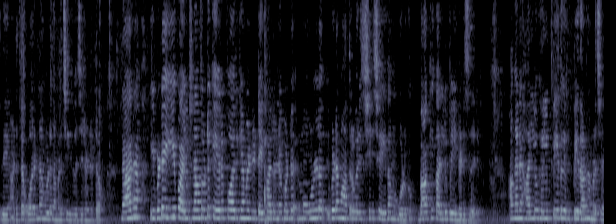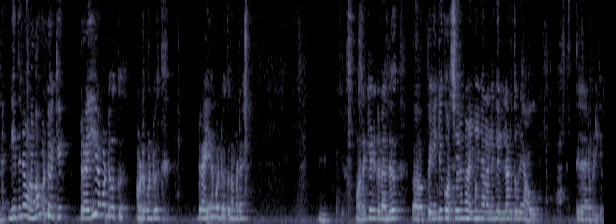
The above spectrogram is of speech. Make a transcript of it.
ഇത് അടുത്ത ഒരെണ്ണം കൂടെ നമ്മൾ ചെയ്ത് വെച്ചിട്ടുണ്ട് കേട്ടോ ഞാൻ ഇവിടെ ഈ വൈറ്റിനകത്തോട്ട് കയറി പോകാതിരിക്കാൻ വേണ്ടിയിട്ടേ കല്ലിനെ കൊണ്ട് മുകളിൽ ഇവിടെ മാത്രം ഒരു ചെയ്ത് അങ്ങ് കൊടുക്കും. ബാക്കി കല്ല് പെയിന്റ് അടിച്ച് തരും. അങ്ങനെ ഹല്ലു ഹെൽപ്പ് ചെയ്ത് ഹെൽപ്പ് ചെയ്താണ് നമ്മൾ ചെയ്യണത് ഇനി ഇതിനെ ഉണങ്ങാൻ കൊണ്ട് വെക്ക്. ഡ്രൈ ചെയ്യാൻ കൊണ്ട് വെക്ക്. അവിടെ കൊണ്ട് വെക്ക്. ഡ്രൈ ചെയ്യാൻ കൊണ്ട് വെക്ക് നമ്മുടെ. ഉണക്കിയെടുക്കണത് പെയിന്റ് കുറച്ച് നേരം കഴിഞ്ഞ് കഴിഞ്ഞാൽ അല്ലെങ്കിൽ എല്ലായിടത്തും കൂടെ ആവും. ഇത്തിരി നേരം പിടിക്കും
